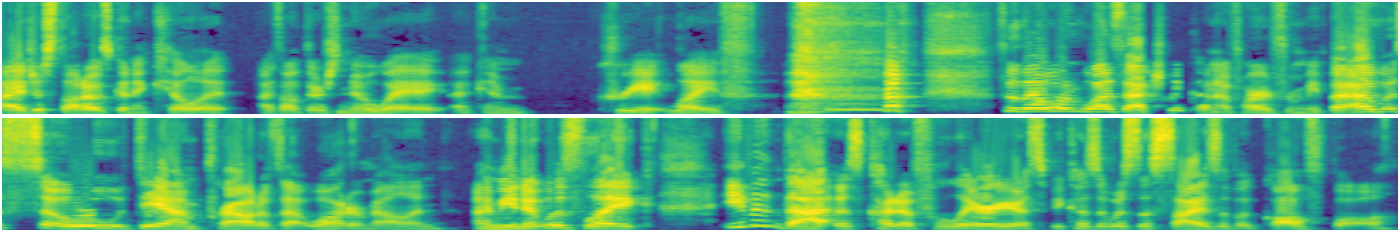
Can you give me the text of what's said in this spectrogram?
I just thought I was going to kill it. I thought there's no way I can create life. so that one was actually kind of hard for me, but I was so damn proud of that watermelon. I mean, it was like, even that is kind of hilarious because it was the size of a golf ball.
